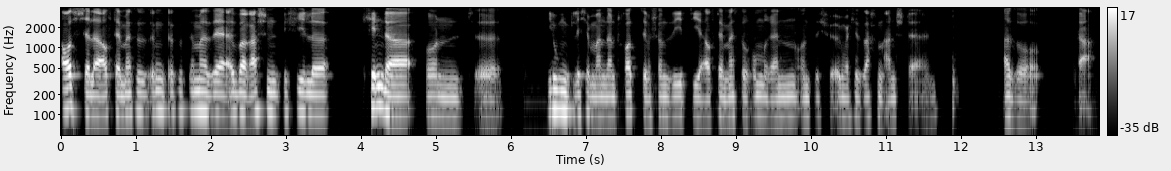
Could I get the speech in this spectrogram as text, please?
Aussteller auf der Messe sind, ist es immer sehr überraschend, wie viele Kinder und äh, Jugendliche man dann trotzdem schon sieht, die auf der Messe rumrennen und sich für irgendwelche Sachen anstellen. Also, ja,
